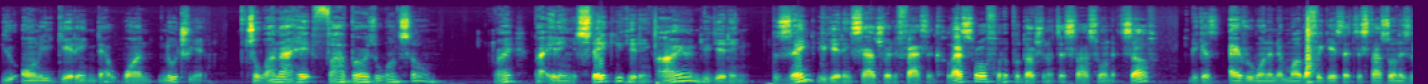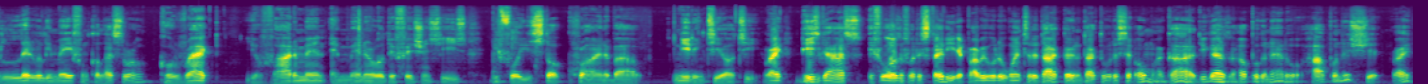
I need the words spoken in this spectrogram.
you're only getting that one nutrient. So why not hit five birds with one stone? Right? By eating your steak, you're getting iron, you're getting zinc, you're getting saturated fats and cholesterol for the production of testosterone itself, because everyone in the mother forgets that testosterone is literally made from cholesterol. Correct your vitamin and mineral deficiencies before you start crying about needing TRT, right? These guys, if it wasn't for the study, they probably would have went to the doctor and the doctor would have said, oh my God, you guys are hypogonadal, hop on this shit, right?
